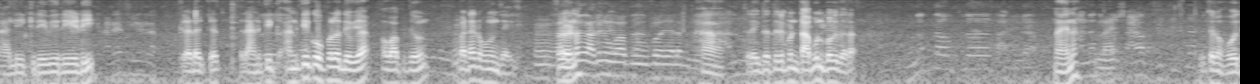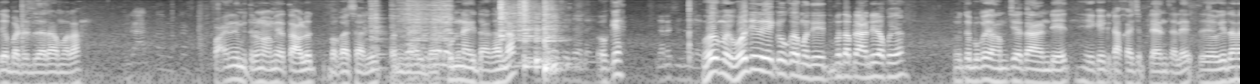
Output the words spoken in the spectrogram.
झाली ग्रेव्ही रेडी कडकच. आणखी आणखी कोपरं देऊया वाफ देऊन. बटाटा होऊन जाईल. बरोबर ना? हां तर एकदा तरी पण टाकून बघ जरा. नाही ना? नाही मित्रांनो होते द्या बटाटे जरा आम्हाला. फायनल मित्रांनो आम्ही आता आलो बघा सारी पण नाही एकदा पुन्हा एकदा झाला ओके हो मग हो एक उकामध्ये मग आपल्या अंडी टाकूया. मी तर बघूया आमची आता अंडी आहेत. एक एक टाकायचे प्लॅन झाले. तर एकदा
